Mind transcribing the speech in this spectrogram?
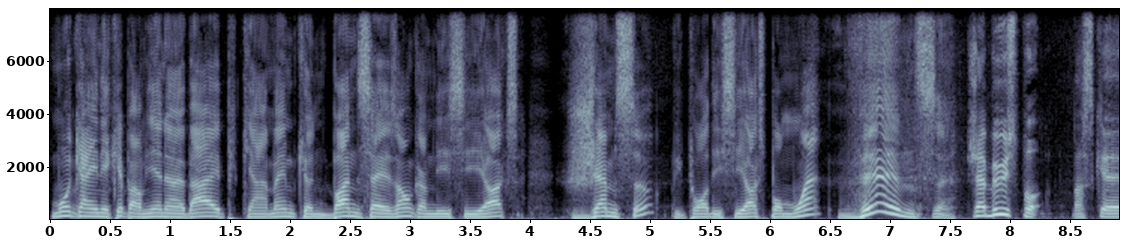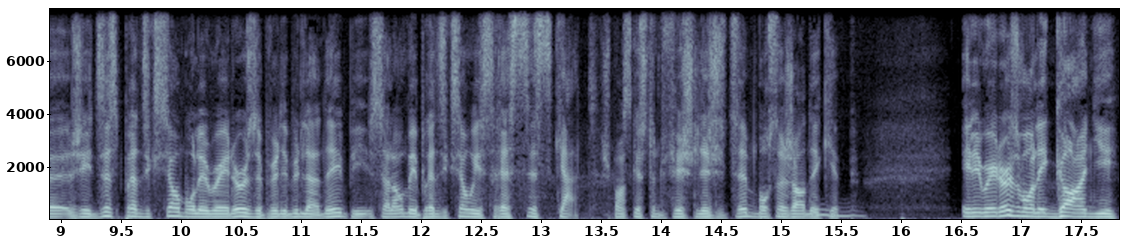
Moi, quand une équipe revient d'un bail puis quand même qu'une bonne saison comme les Seahawks, j'aime ça. Victoire des Seahawks pour moi. Vince! J'abuse pas. Parce que j'ai 10 prédictions pour les Raiders depuis le début de l'année, puis selon mes prédictions, ils seraient 6-4. Je pense que c'est une fiche légitime pour ce genre d'équipe. Et les Raiders vont les gagner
